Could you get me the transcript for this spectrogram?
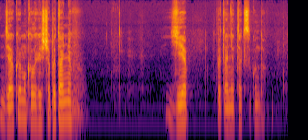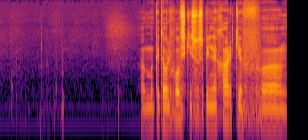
Дякуємо, колеги. Ще питання? Є питання, так, секунду. Микита Ольховський, Суспільне Харків. Е,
